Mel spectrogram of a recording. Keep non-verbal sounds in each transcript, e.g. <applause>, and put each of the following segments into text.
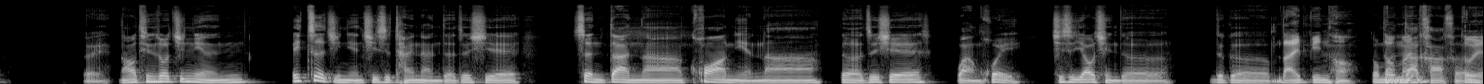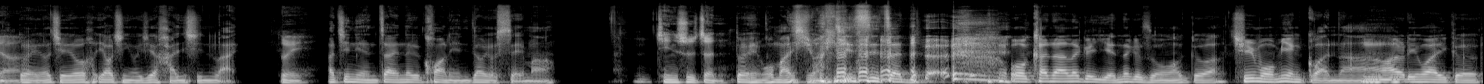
对，然后听说今年，哎，这几年其实台南的这些圣诞啊、跨年啊的这些晚会，其实邀请的这个来宾哈都蛮大咖的，对啊，对，而且又邀请有一些韩星来。对，他今年在那个跨年，你知道有谁吗？金市镇，对我蛮喜欢金世正的，<laughs> 我看他那个演那个什么歌啊，驱魔面馆啊，嗯还有另外一个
